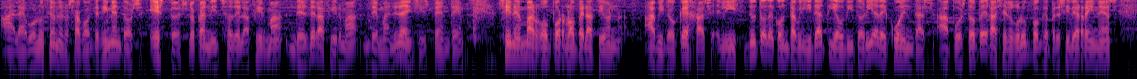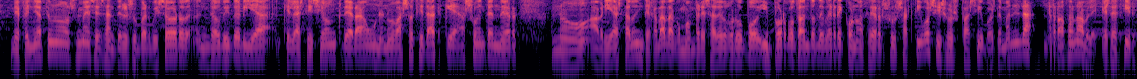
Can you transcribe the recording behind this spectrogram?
a la evolución de los acontecimientos. Esto es lo que han dicho de la firma desde la firma de manera insistente. Sin embargo, por la operación ha habido quejas. El Instituto de Contabilidad y Auditoría de Cuentas ha puesto pegas. El grupo que preside Reines defendió hace unos meses ante el supervisor de auditoría que la escisión creará una nueva sociedad que, a su entender, no habría estado integrada como empresa del grupo y, por lo tanto, debe reconocer sus activos y sus pasivos de manera razonable, es decir,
